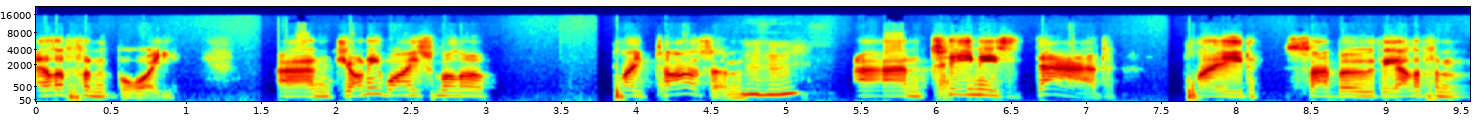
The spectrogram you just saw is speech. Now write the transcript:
Elephant Boy, and Johnny Weissmuller played Tarzan hmm and Teeny's dad played Sabu the Elephant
